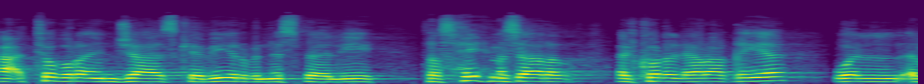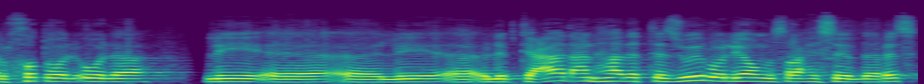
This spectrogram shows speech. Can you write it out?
اعتبره إنجاز كبير بالنسبة لتصحيح مسار الكرة العراقية والخطوة الأولى للابتعاد عن هذا التزوير واليوم راح يصير درس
